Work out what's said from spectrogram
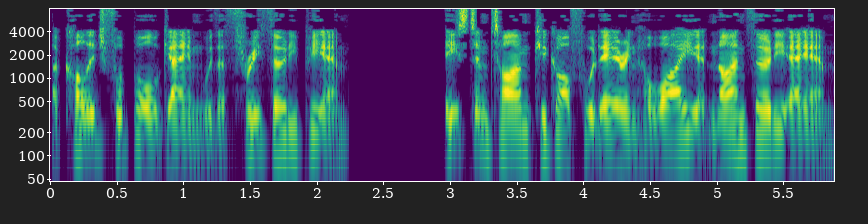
a college football game with a 3.30 p.m. Eastern Time kickoff would air in Hawaii at 9.30 a.m.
